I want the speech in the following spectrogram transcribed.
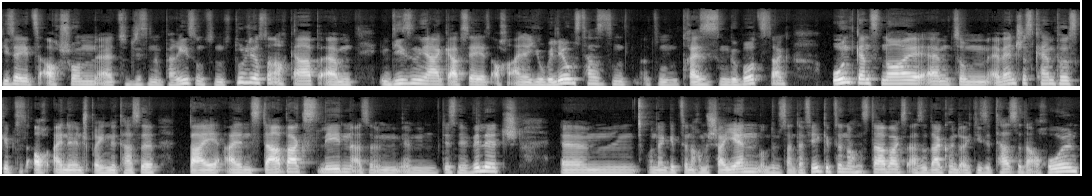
die es ja jetzt auch schon äh, zu diesen in Paris und zu den Studios dann auch gab. Ähm, in diesem Jahr gab's ja jetzt auch eine Jubiläumstasse zum, zum 30. Geburtstag. Und ganz neu ähm, zum Avengers Campus gibt es auch eine entsprechende Tasse bei allen Starbucks-Läden, also im, im Disney Village ähm, und dann gibt's ja noch im Cheyenne und im Santa Fe gibt's ja noch einen Starbucks. Also da könnt ihr euch diese Tasse da auch holen.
